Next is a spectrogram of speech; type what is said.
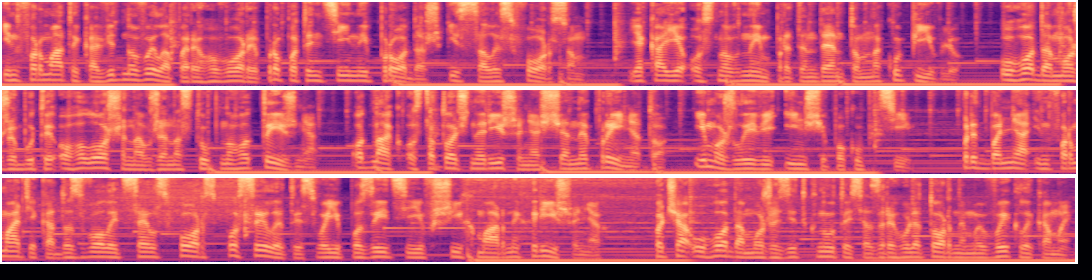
Інформатика відновила переговори про потенційний продаж із Salesforce, яка є основним претендентом на купівлю. Угода може бути оголошена вже наступного тижня, однак остаточне рішення ще не прийнято і можливі інші покупці. Придбання інформатика дозволить Salesforce посилити свої позиції в ші-хмарних рішеннях, хоча угода може зіткнутися з регуляторними викликами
